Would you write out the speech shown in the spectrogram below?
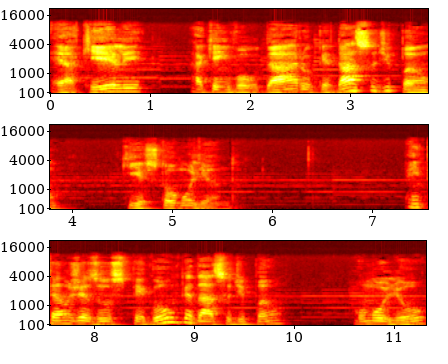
É aquele a quem vou dar o pedaço de pão que estou molhando. Então Jesus pegou um pedaço de pão, o molhou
